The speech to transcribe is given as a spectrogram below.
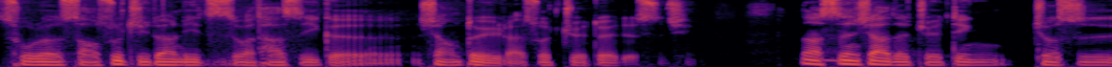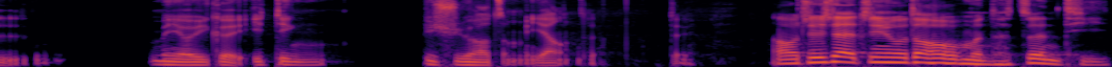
除了少数极端例子之外，它是一个相对于来说绝对的事情。那剩下的决定就是没有一个一定必须要怎么样的。好，接下来进入到我们的正题，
